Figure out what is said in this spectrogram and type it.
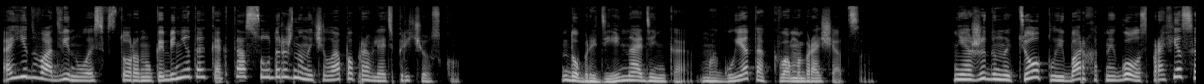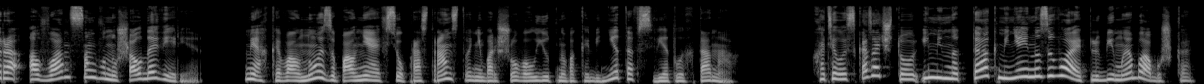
а едва двинулась в сторону кабинета, как та судорожно начала поправлять прическу. «Добрый день, Наденька. Могу я так к вам обращаться?» Неожиданно теплый и бархатный голос профессора авансом внушал доверие, мягкой волной заполняя все пространство небольшого уютного кабинета в светлых тонах. Хотелось сказать, что именно так меня и называет любимая бабушка,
